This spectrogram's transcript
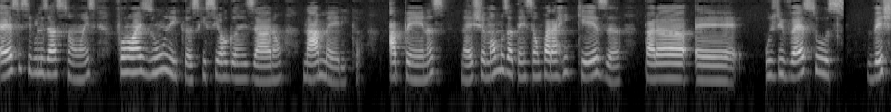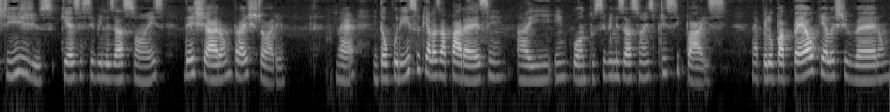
essas civilizações foram as únicas que se organizaram na América. Apenas né, chamamos atenção para a riqueza, para é, os diversos vestígios que essas civilizações deixaram para a história né? Então por isso que elas aparecem aí enquanto civilizações principais, né? Pelo papel que elas tiveram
